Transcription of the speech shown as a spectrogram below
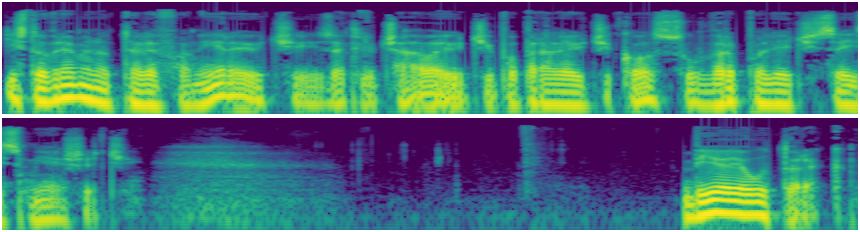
istovremeno telefonirajući, zaključavajući, popravljajući kosu, vrpoljeći se i smiješeći. Bio je utorak.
